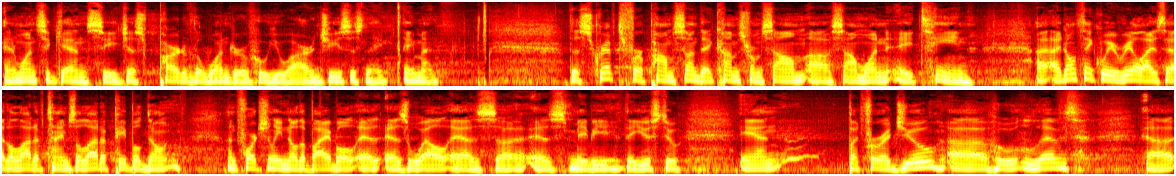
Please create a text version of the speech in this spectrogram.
and once again see just part of the wonder of who you are. In Jesus' name, amen. The script for Palm Sunday comes from Psalm, uh, Psalm 118. I, I, don't think we realize that a lot of times. A lot of people don't, unfortunately, know the Bible as, as well as, uh, as maybe they used to. And, but for a Jew uh, who lived uh,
